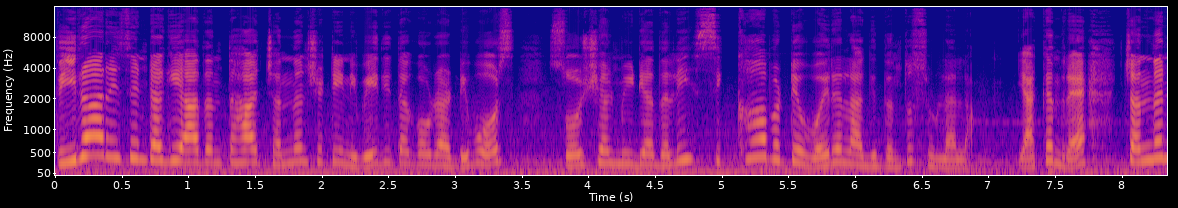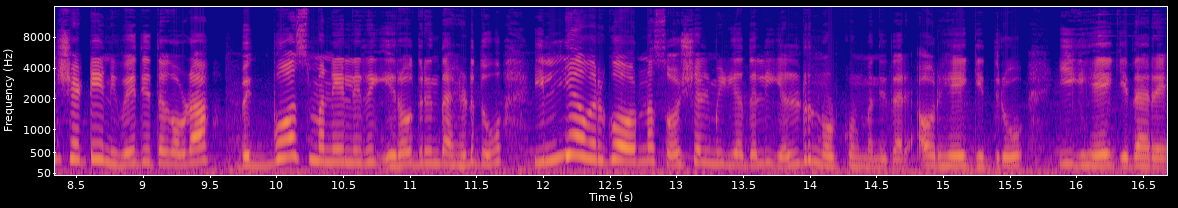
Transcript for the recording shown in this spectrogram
ತೀರಾ ರೀಸೆಂಟ್ ಆಗಿ ಆದಂತಹ ಚಂದನ್ ಶೆಟ್ಟಿ ನಿವೇದಿತಾ ಗೌಡ ಡಿವೋರ್ಸ್ ಸೋಷಿಯಲ್ ಮೀಡಿಯಾದಲ್ಲಿ ಸಿಕ್ಕಾಬಟ್ಟೆ ವೈರಲ್ ಆಗಿದ್ದಂತೂ ಸುಳ್ಳಲ್ಲ. ಯಾಕಂದ್ರೆ ಚಂದನ್ ಶೆಟ್ಟಿ, ನಿವೇದಿತಾ ಗೌಡ ಬಿಗ್ ಬಾಸ್ ಮನೆಯಲ್ಲಿ ಇರೋದ್ರಿಂದ ಹಿಡಿದು ಇಲ್ಲಿಯವರೆಗೂ ಅವ್ರನ್ನ ಸೋಷಿಯಲ್ ಮೀಡಿಯಾದಲ್ಲಿ ಎಲ್ಲರೂ ನೋಡ್ಕೊಂಡು ಬಂದಿದ್ದಾರೆ. ಅವ್ರು ಹೇಗಿದ್ರು, ಈಗ ಹೇಗಿದ್ದಾರೆ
